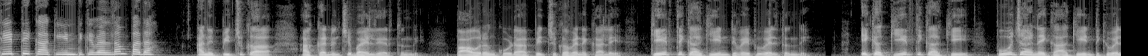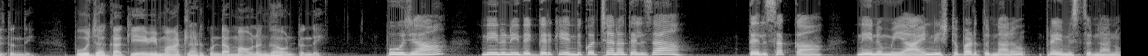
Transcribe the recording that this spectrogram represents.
కీర్తికాకి ఇంటికి వెళ్దాం పద. అని పిచ్చుక అక్కడి నుంచి బయలుదేరుతుంది. పావురం కూడా పిచ్చుక వెనకాలే కీర్తికాకి ఇంటివైపు వెళ్తుంది. ఇక కీర్తికాకి పూజ అనే కాకి ఇంటికి వెళ్తుంది. పూజా కాకి ఏమీ మాట్లాడకుండా మౌనంగా ఉంటుంది. పూజ నేను నీ దగ్గరికి ఎందుకొచ్చానో తెలుసా? తెలుసక్క నేను మీ ఆయన్ని ఇష్టపడుతున్నాను ప్రేమిస్తున్నాను.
